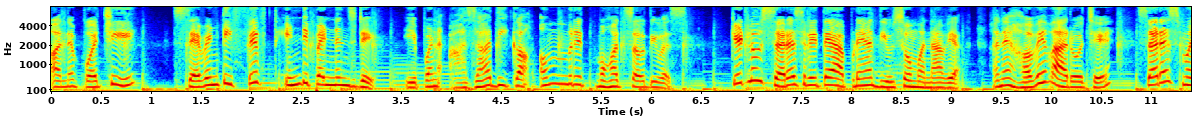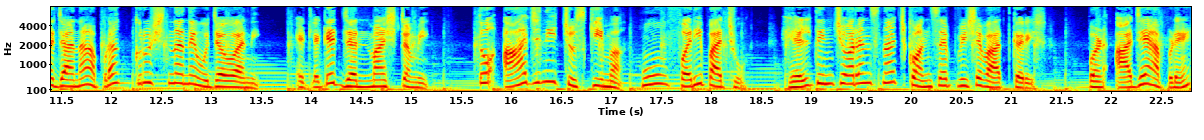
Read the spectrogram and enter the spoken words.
અને પછી સેવન્ટી ફિફ્થ ઇન્ડિપેન્ડન્સ ડે, એ પણ આઝાદી કા અમૃત મહોત્સવ દિવસ. કેટલું સરસ રીતે આપણે આ દિવસો મનાવ્યા. અને હવે વારો છે સરસ મજાના આપણા કૃષ્ણને ઉજવવાની, એટલે કે જન્માષ્ટમી. તો આજની ચુસ્કીમાં હું ફરી પાછું હેલ્થ ઇન્સ્યોરન્સના જ કોન્સેપ્ટ વિશે વાત કરીશ. પણ આજે આપણે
